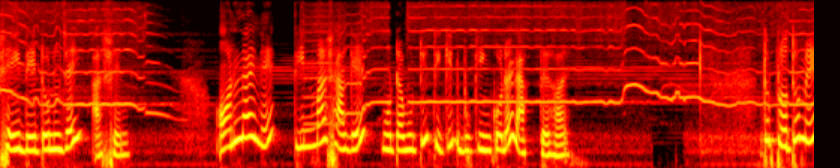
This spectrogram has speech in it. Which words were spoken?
সেই ডেট অনুযায়ী আসেন। অনলাইনে তিন মাস আগে মোটামুটি টিকিট বুকিং করে রাখতে হয়। তো প্রথমে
